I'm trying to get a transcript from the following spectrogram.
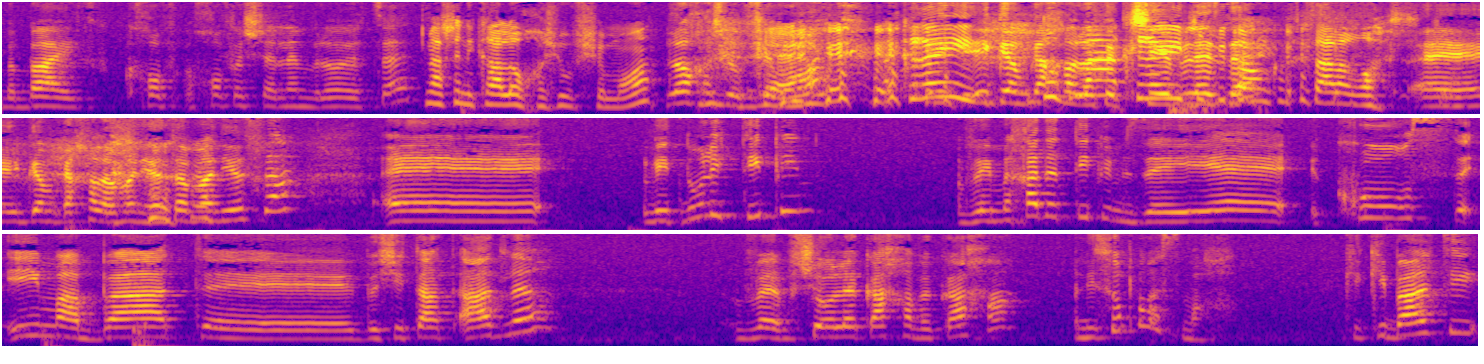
בבית חופ, חופש שלם ולא יוצאת, מה שנקרא לא חשוב שמות. לא חשוב כן. שמות. אקראית. היא גם ככה לא תקשיב לזה. שפתאום קפצה לראש. אה, היא גם ככה לא מעניין אותה מה אני עושה. וייתנו לי טיפים, ואם אחד הטיפים זה יהיה קורס אימא בת אה, בשיטת אדלר, ושעולה ככה וככה, אני סופר אשמח. כי קיבלתי,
